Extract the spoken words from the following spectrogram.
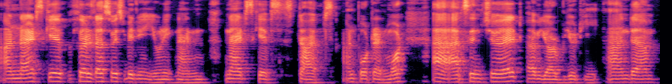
And nightscape filter switch between unique night nightscapes types and portrait mode. Uh, accentuate um, your beauty. And um,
